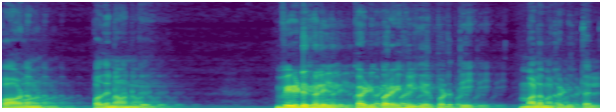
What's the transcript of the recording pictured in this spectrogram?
பாடம் பதினான்கு. வீடுகளில் கழிப்பறைகள் ஏற்படுத்தி மலம் கழித்தல்.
